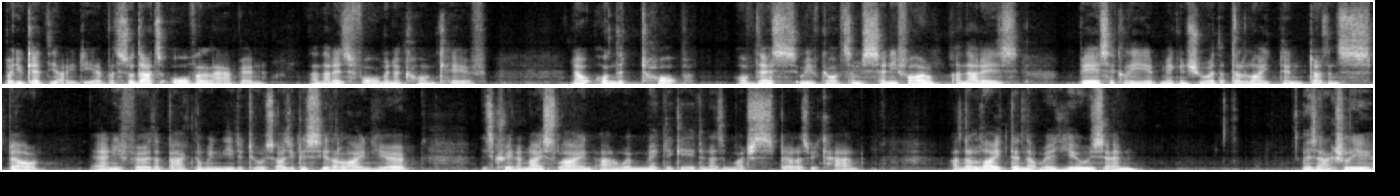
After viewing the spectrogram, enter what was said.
but you get the idea. But so that's overlapping and that is forming a concave. Now on the top of this we've got some cinefoil and that is basically making sure that the lighting doesn't spill any further back than we needed to. So as you can see the line here, it's creating a nice line and we're mitigating as much spill as we can. And the lighting that we're using is actually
